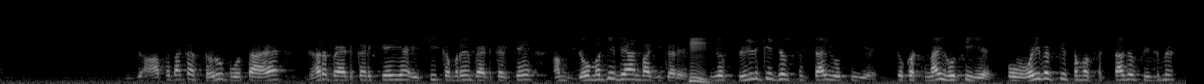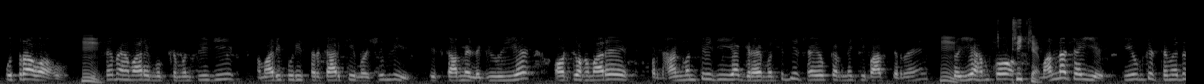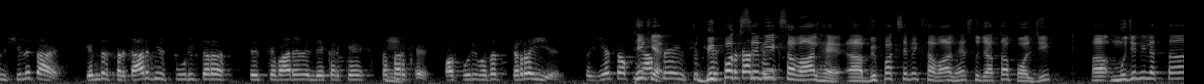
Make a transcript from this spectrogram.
जो आपदा का स्वरूप होता है घर बैठ करके या इसी कमरे में बैठ करके हम जो मर्ज़ी बयानबाजी करें हम्म। जो फ़ील्ड की जो सच्चाई होती है जो कठिनाई होती है वो वही व्यक्ति समझ सकता है जो फ़ील्ड में उतरा हुआ हो। हम्म। इस समय हमारे मुख्यमंत्री जी हमारी पूरी सरकार की मशीनरी इस काम में लगी हुई है और जो हमारे प्रधानमंत्री जी या गृह मंत्री जी सहयोग करने की बात कर रहे हैं हम्म। तो ये हमको मानना चाहिए कि उनकी संवेदनशीलता है। केंद्र सरकार भी इस पूरी तरह से इसके बारे में लेकर के सतर्क है और पूरी मदद कर रही है। तो ये तो अपने विपक्ष से भी एक सवाल है। विपक्ष से भी एक सवाल है सुजाता पॉल जी। अ, मुझे नहीं लगता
